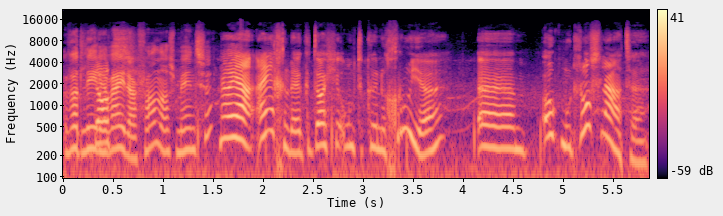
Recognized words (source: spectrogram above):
Wat leren dat- wij daarvan als mensen? nou ja, eigenlijk dat je om te kunnen groeien ehm, ook moet loslaten.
